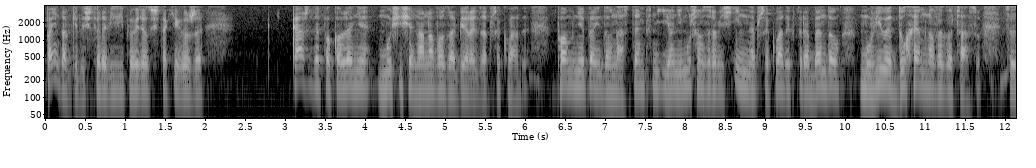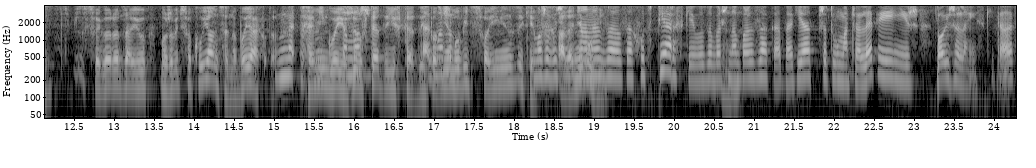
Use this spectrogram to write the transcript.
pamiętam kiedyś w telewizji powiedział coś takiego, że każde pokolenie musi się na nowo zabierać za przekłady. Po mnie będą następni i oni muszą zrobić inne przekłady, które będą mówiły duchem nowego czasu. Co jest swego rodzaju, może być szokujące, no bo jak to? My- Hemingway to żył może- wtedy i wtedy tak, i powinien może- mówić swoim językiem, Może być ale nie mówi. za, za chucpiarskie, bo zobacz na Balzaka, tak? Ja przetłumaczę lepiej niż Boj Żeleński, tak?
